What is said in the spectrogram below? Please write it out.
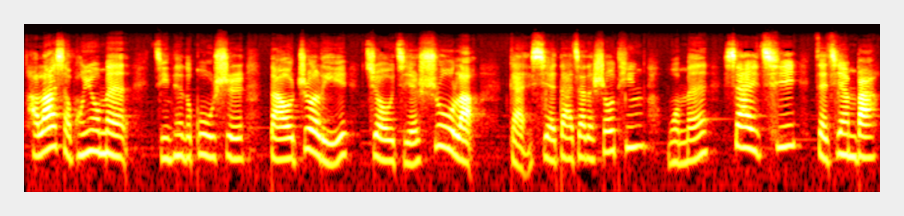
好啦，小朋友们，今天的故事到这里就结束了。感谢大家的收听，我们下一期再见吧。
